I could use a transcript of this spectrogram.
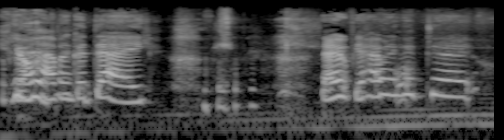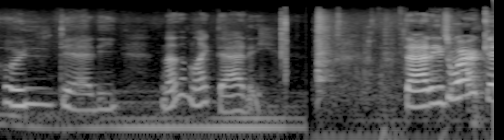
Hope you're all having a good day. I hope you're having a good day. Oh, daddy. Nothing like daddy. Daddy's working.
